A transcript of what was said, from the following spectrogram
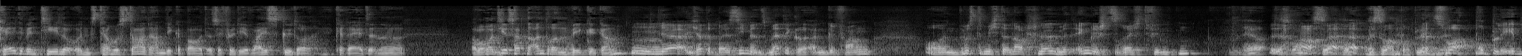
Kälteventile und Thermostate haben die gebaut, also für die Weißgütergeräte. Ne? Aber Matthias hat einen anderen Weg gegangen. Hm, ja, ich hatte bei Siemens Medical angefangen und musste mich dann auch schnell mit Englisch zurechtfinden. Ja, das war, das war, das war ein Problem. Das war ein Problem.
